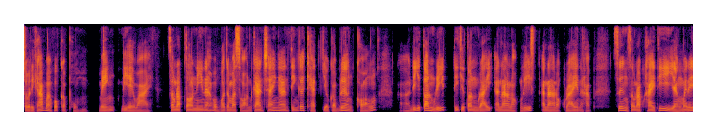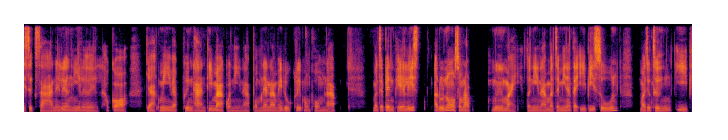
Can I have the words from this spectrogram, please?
สวัสดีครับมาพบกับผมเม้ง DIY สำหรับตอนนี้นะครับผมก็จะมาสอนการใช้งาน Tinkercad เกี่ยวกับเรื่องของดิจิตอล read ดิจิตอล write analog list analog write นะครับ ซึ่งสำหรับใครที่ยังไม่ได้ศึกษาในเรื่องนี้เลย แล้วก็อยากมีแบบพื้นฐานที่มากกว่านี้นะครับ ผมแนะนำให้ดูคลิปของผมนะครับ มันจะเป็น playlist Arduino สำหรับมือใหม่ตัวนี้นะครับ มันจะมีตั้งแต่ EP 0มาจนถึง EP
